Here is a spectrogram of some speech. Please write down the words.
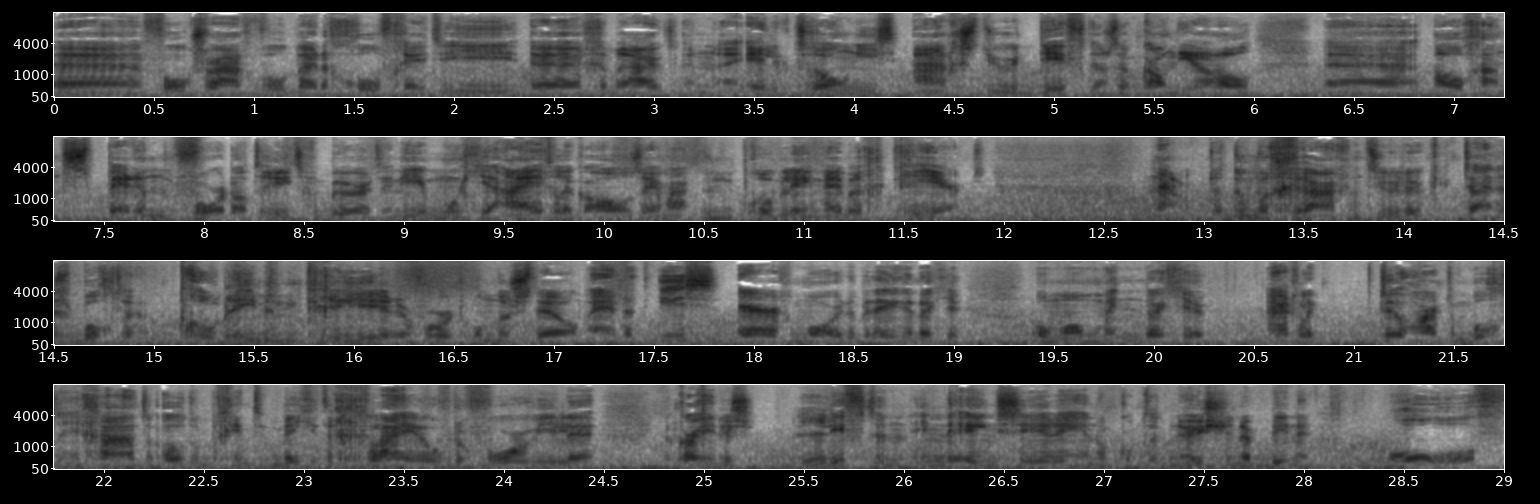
Uh, Volkswagen bijvoorbeeld bij de Golf GTI uh, gebruikt een elektronisch aangestuurd diff. Dus dan kan die al, al gaan sperren voordat er iets gebeurt. En hier moet je eigenlijk al zeg maar, een probleem hebben gecreëerd. Nou, dat doen we graag natuurlijk tijdens bochten. Problemen creëren voor het onderstel. Maar dat is erg mooi. Dat betekent dat je op het moment dat je eigenlijk te hard een bocht ingaat, de auto begint een beetje te glijden over de voorwielen. Dan kan je dus liften in de 1-serie en dan komt het neusje naar binnen. Of,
